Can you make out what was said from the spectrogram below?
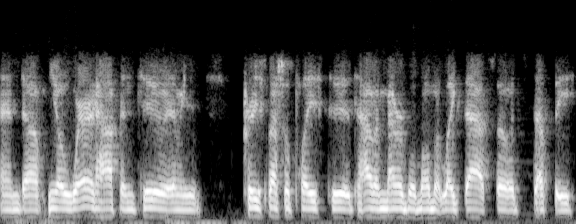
and uh, you know where it happened too. I mean, it's a pretty special place to to have a memorable moment like that. So it's definitely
